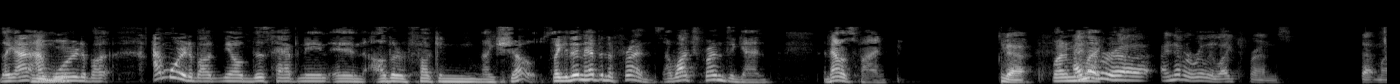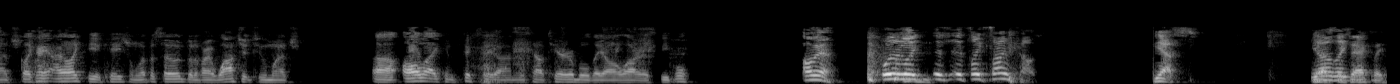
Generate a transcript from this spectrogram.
Like I, I'm Mhm. worried about I'm worried about you know this happening in other fucking like shows. Like it didn't happen to Friends. I watched Friends again, and that was fine. Yeah. But I mean, I like, never, uh, I never really liked Friends that much. Like, I, I like the occasional episode, but if I watch it too much, uh, all I can fixate on is how terrible they all are as people. Oh yeah, well they're like it's, it's like Seinfeld. Yes. You yes, know, like- exactly.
